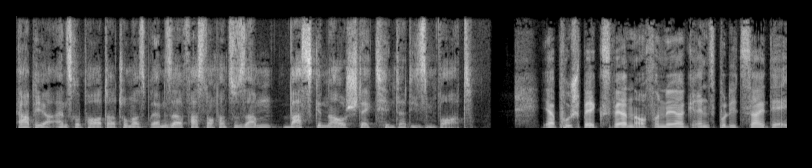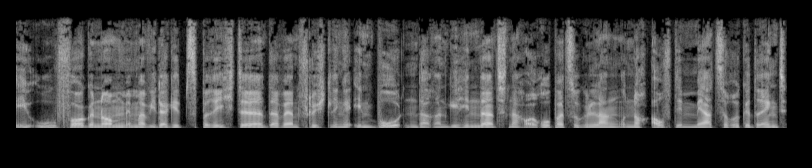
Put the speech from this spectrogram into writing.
RPA1-Reporter Thomas Bremser fasst nochmal zusammen, was genau steckt hinter diesem Wort. Ja, Pushbacks werden auch von der Grenzpolizei der EU vorgenommen. Immer wieder gibt's Berichte, da werden Flüchtlinge in Booten daran gehindert, nach Europa zu gelangen und noch auf dem Meer zurückgedrängt.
